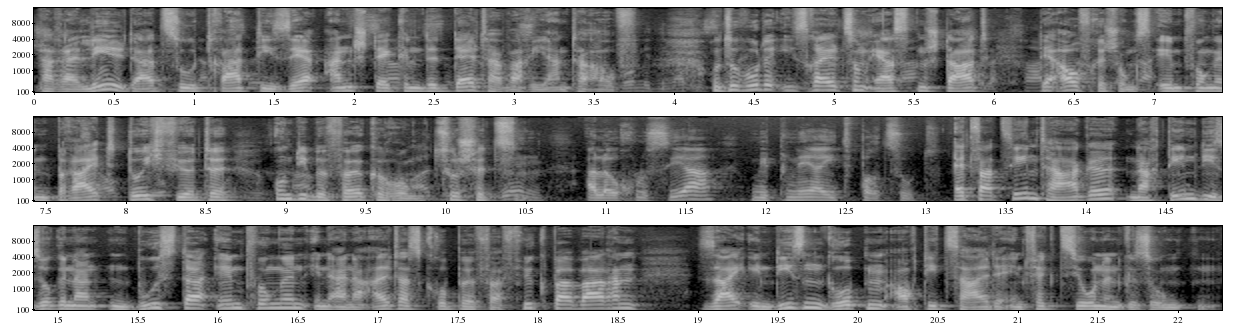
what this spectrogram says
Parallel dazu trat die sehr ansteckende Delta-Variante auf. Und so wurde Israel zum ersten Staat, der Auffrischungsimpfungen breit durchführte, um die Bevölkerung zu schützen. Etwa zehn Tage nachdem die sogenannten Booster-Impfungen in einer Altersgruppe verfügbar waren, sei in diesen Gruppen auch die Zahl der Infektionen gesunken.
